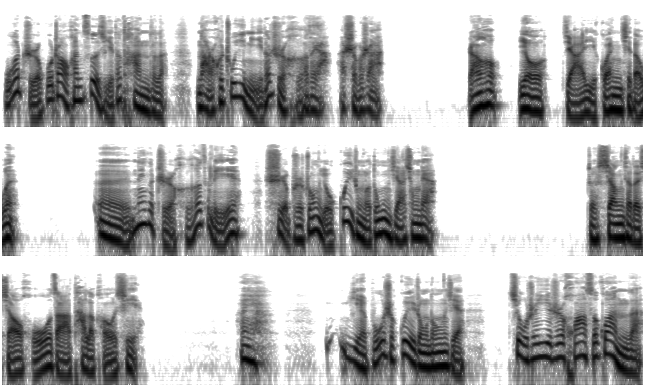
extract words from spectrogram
我只顾照看自己的摊子了，哪会注意你的纸盒子呀？是不是？啊然后又假意关切的问：“呃，那个纸盒子里是不是装有贵重的东西啊，兄弟？”这乡下的小胡子叹了口气：“哎呀，也不是贵重东西，就是一只花瓷罐子。”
